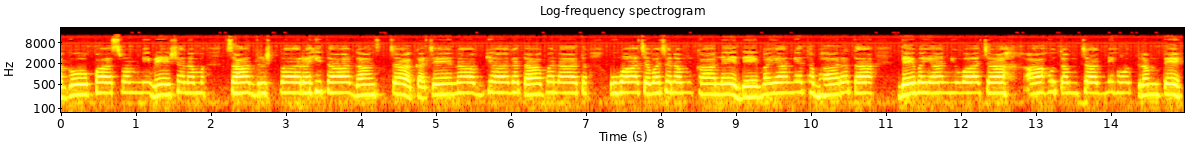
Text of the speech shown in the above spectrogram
अगोपास्वम् निवेशनम् सा दृष्ट्वा रहिता गांश्च कचेनाभ्यागता वनात् उवाच वचनम् काले देवयान्यथ भारत। देवयान्युवाच आहुतम् चाग्निहोत्रम् ते।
